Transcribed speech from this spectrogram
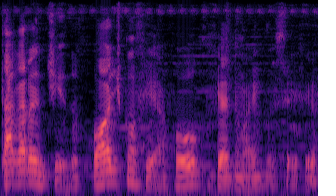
tá garantido. Pode confiar. Vou confiar demais em você, viu?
